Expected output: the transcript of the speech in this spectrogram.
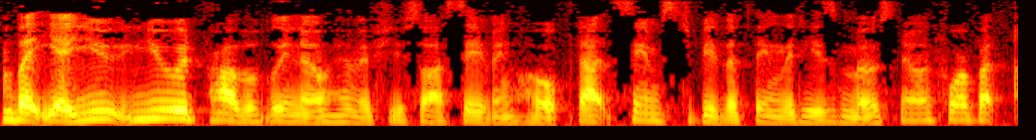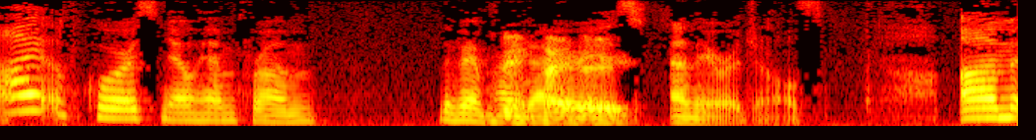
but yeah, you you would probably know him if you saw Saving Hope. That seems to be the thing that he's most known for. But I, of course, know him from the Vampire, Vampire Diaries, Diaries. and the originals. Um,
